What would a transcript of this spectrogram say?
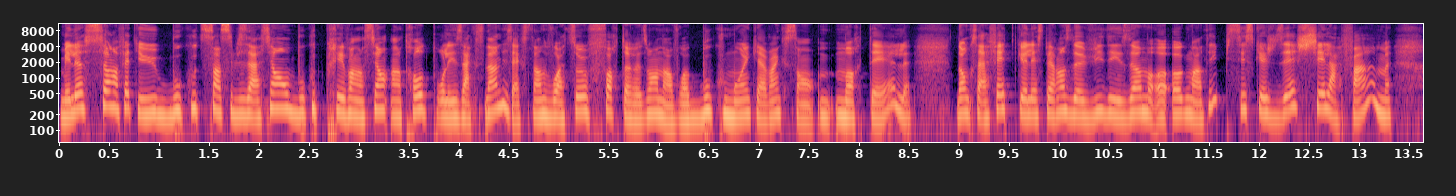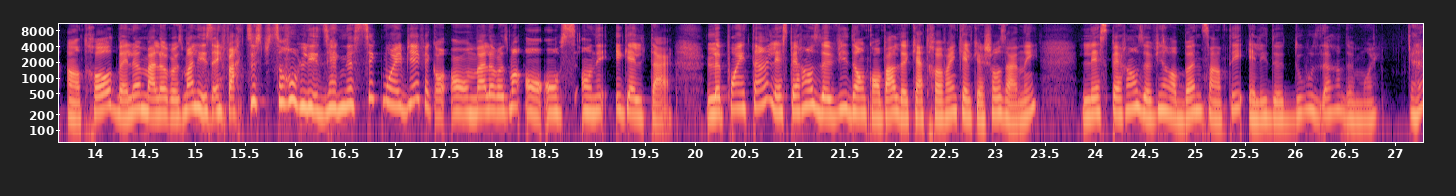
Mais là, ça, en fait, il y a eu beaucoup de sensibilisation, beaucoup de prévention, entre autres pour les accidents. Les accidents de voiture, fort heureusement, on en voit beaucoup moins qu'avant qui sont mortels. Donc, ça a fait que l'espérance de vie des hommes a augmenté. Puis c'est ce que je disais chez la femme, entre autres. Ben là, malheureusement, les infarctus, puis on les diagnostique moins bien. Fait qu'on on- malheureusement, on, on s- on est égalitaire. Le point étant, l'espérance de vie, donc on parle de 80 quelque chose années. L'espérance de vie en bonne santé, elle est de 12 ans de moins. Hein?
